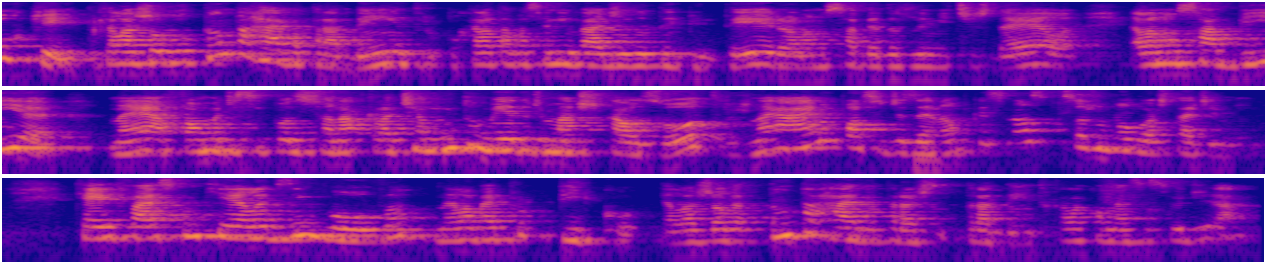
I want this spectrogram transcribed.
Por quê? Porque ela jogou tanta raiva para dentro, porque ela estava sendo invadida o tempo inteiro, ela não sabia dos limites dela, ela não sabia né, a forma de se posicionar, porque ela tinha muito medo de machucar os outros, né? Ah, eu não posso dizer não, porque senão as pessoas não vão gostar de mim. Que aí faz com que ela desenvolva, né, ela vai para o pico, ela joga tanta raiva para dentro que ela começa a se odiar.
